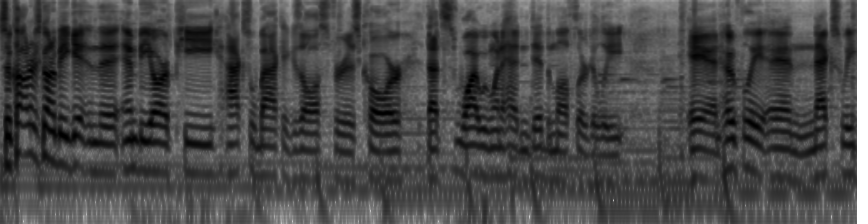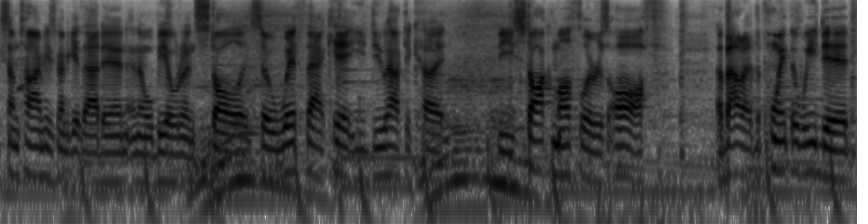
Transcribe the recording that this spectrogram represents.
So Connor's gonna be getting the MBRP axle back exhaust for his car. That's why we went ahead and did the muffler delete. And hopefully in next week sometime he's gonna get that in and then we'll be able to install it. So with that kit, you do have to cut the stock mufflers off about at the point that we did.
